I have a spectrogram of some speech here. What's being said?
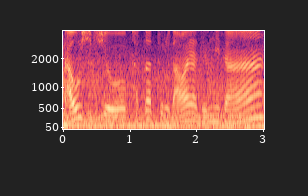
나오십시오. 바깥으로 나와야 됩니다.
